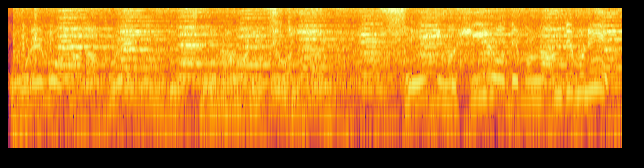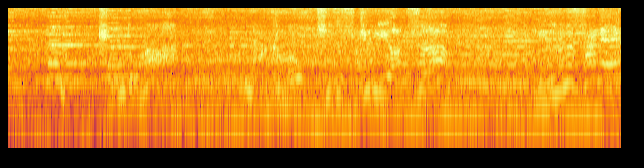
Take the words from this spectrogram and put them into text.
俺もただトレーニングをしてわけではない。正義のヒーローでも何でもねえ。けどな仲間を傷つけるやつは許さねえ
